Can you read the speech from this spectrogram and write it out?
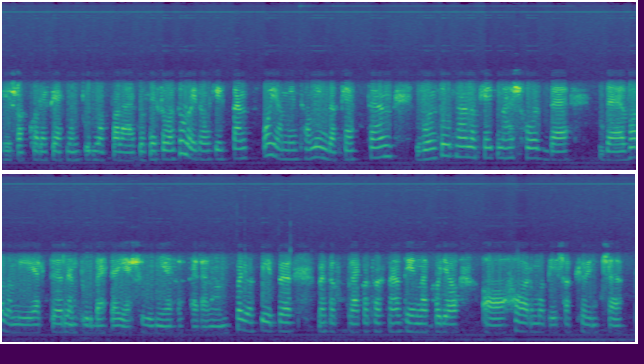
és akkor ezért nem tudnak találkozni. Szóval tulajdonképpen olyan, mintha mind a ketten vonzódnának egymáshoz, de, de valamiért nem tud beteljesülni ez a szerelem. Nagyon szép metaforákat használ tényleg, hogy a, a harmot és a könycsepp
